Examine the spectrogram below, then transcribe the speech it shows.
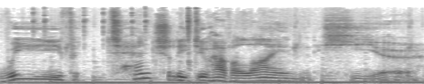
We potentially do have a line here.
